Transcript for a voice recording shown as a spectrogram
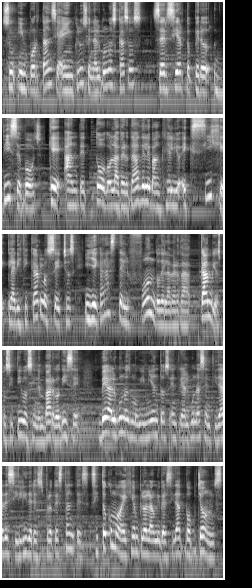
su importancia e incluso en algunos casos ser cierto, pero dice Bosch que ante todo la verdad del Evangelio exige clarificar los hechos y llegar hasta el fondo de la verdad. Cambios positivos, sin embargo, dice, ve algunos movimientos entre algunas entidades y líderes protestantes. Citó como ejemplo la Universidad Bob Jones,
